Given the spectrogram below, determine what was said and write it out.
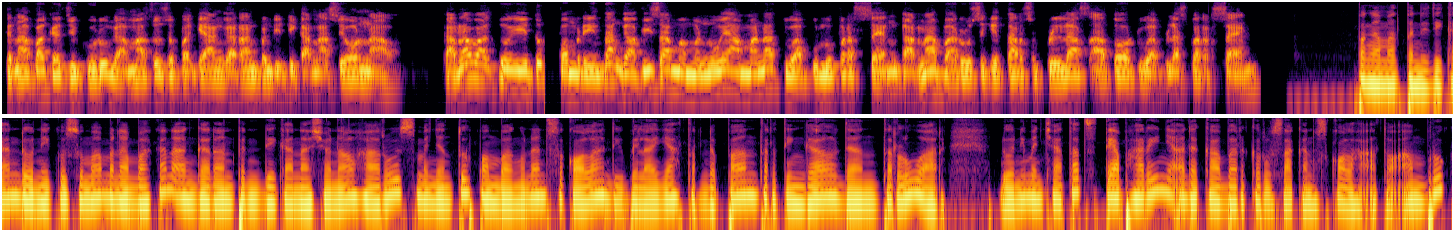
kenapa gaji guru nggak masuk sebagai anggaran pendidikan nasional. Karena waktu itu pemerintah nggak bisa memenuhi amanat 20 persen karena baru sekitar 11 atau 12 persen. Pengamat pendidikan Doni Kusuma menambahkan anggaran pendidikan nasional harus menyentuh pembangunan sekolah di wilayah terdepan, tertinggal, dan terluar. Doni mencatat setiap harinya ada kabar kerusakan sekolah atau ambruk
